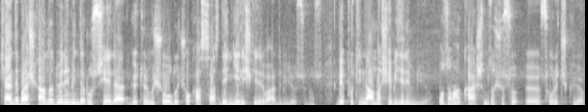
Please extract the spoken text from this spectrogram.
Kendi başkanlığı döneminde Rusya ile götürmüş olduğu çok hassas denge ilişkileri vardı biliyorsunuz. Ve Putin'le anlaşabilirim diyor. O zaman karşımıza şu e, soru çıkıyor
